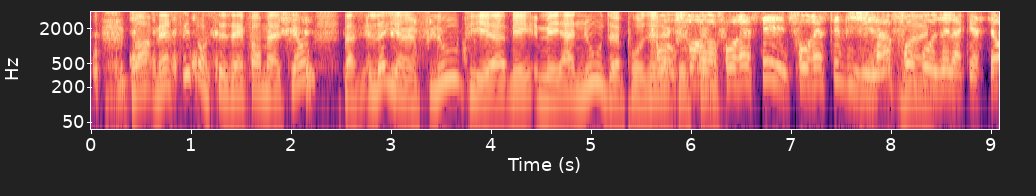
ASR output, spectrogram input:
bon, merci pour ces informations. Parce que là, il y a un flou, puis euh, mais, mais à nous de poser la question. Faut, faut rester, faut rester vigilant. Faut poser la question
